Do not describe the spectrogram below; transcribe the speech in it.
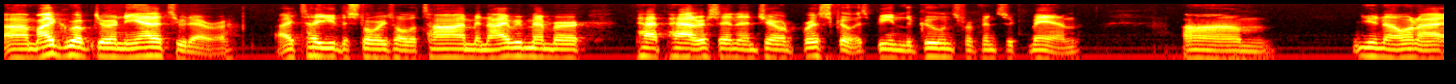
um, I grew up during the Attitude Era. I tell you the stories all the time, and I remember Pat Patterson and Gerald Brisco as being the goons for Vince McMahon. Um, you know, and I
